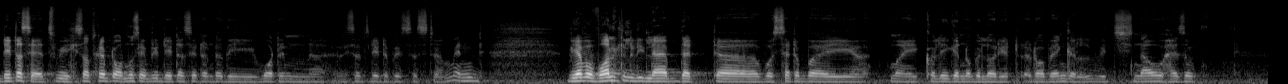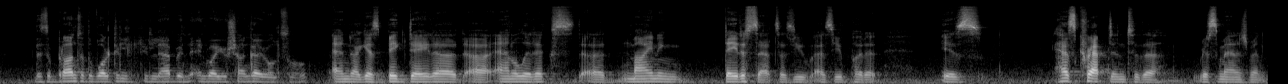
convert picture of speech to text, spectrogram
data sets. We subscribe to almost every data set under the Wharton uh, Research Database System. And we have a volatility lab that uh, was set up by uh, my colleague and Nobel laureate Rob Engle, which now has a there's a branch of the volatility lab in NYU Shanghai also. And I guess big data, uh, analytics, uh, mining data sets, as you as you put it, is has crept into the risk management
